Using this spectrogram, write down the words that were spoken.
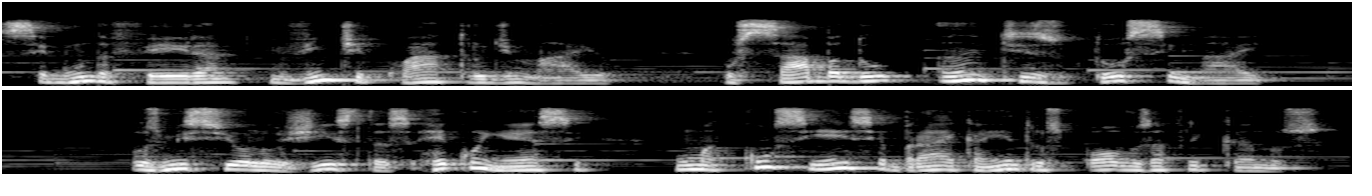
Segunda-feira, 24 de maio, o sábado antes do Sinai. Os missiologistas reconhecem uma consciência hebraica entre os povos africanos.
